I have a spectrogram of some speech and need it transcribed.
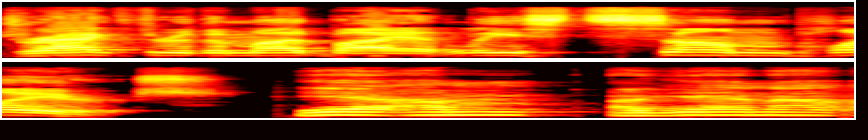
dragged through the mud by at least some players. Yeah, I'm again. I,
